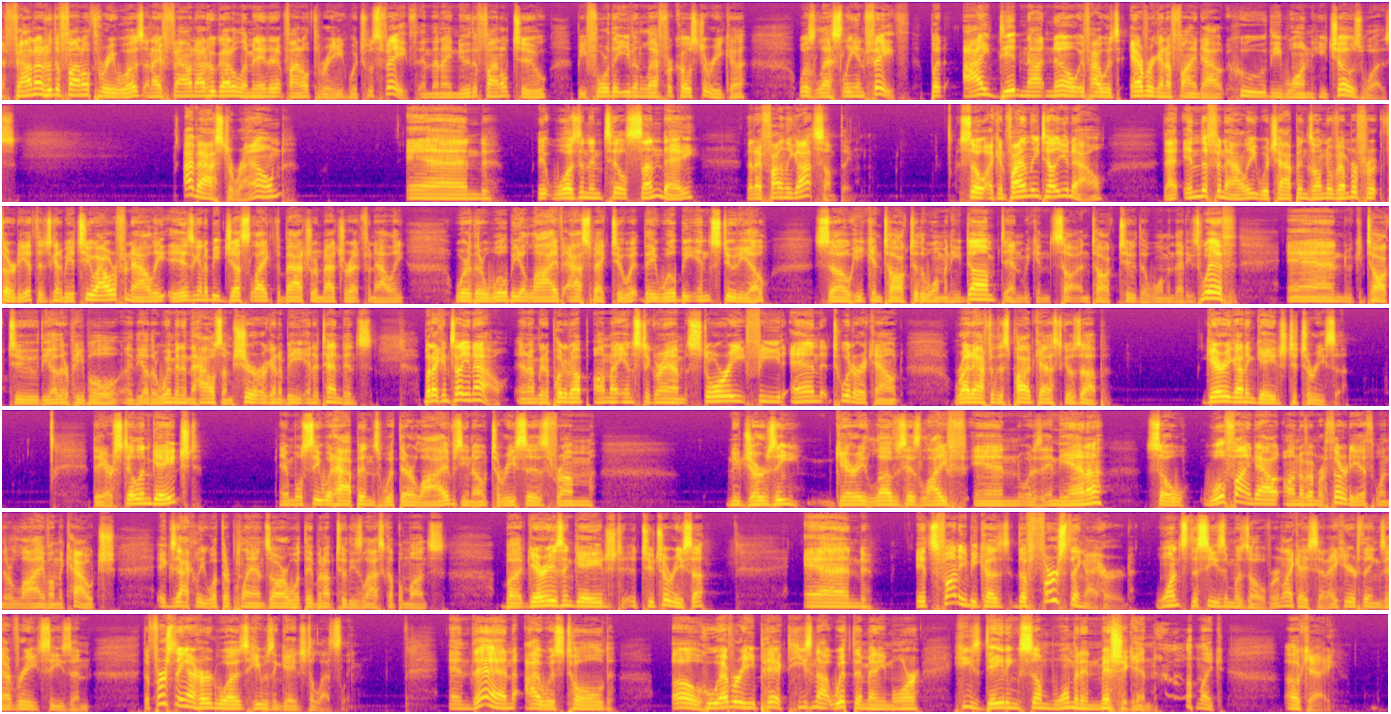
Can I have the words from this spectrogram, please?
I found out who the final three was, and I found out who got eliminated at final three, which was Faith. And then I knew the final two before they even left for Costa Rica was Leslie and Faith. But I did not know if I was ever going to find out who the one he chose was. I've asked around, and it wasn't until Sunday that I finally got something. So I can finally tell you now that in the finale, which happens on November 30th, there's going to be a two hour finale. It is going to be just like the Bachelor and Bachelorette finale, where there will be a live aspect to it. They will be in studio, so he can talk to the woman he dumped, and we can and talk to the woman that he's with, and we can talk to the other people, uh, the other women in the house. I'm sure are going to be in attendance. But I can tell you now, and I'm going to put it up on my Instagram story, feed, and Twitter account right after this podcast goes up. Gary got engaged to Theresa. They are still engaged, and we'll see what happens with their lives. You know, Theresa is from New Jersey. Gary loves his life in, what is it, Indiana? So we'll find out on November 30th when they're live on the couch exactly what their plans are, what they've been up to these last couple months. But Gary is engaged to Theresa. And it's funny because the first thing I heard once the season was over, and like I said, I hear things every season the first thing I heard was he was engaged to Leslie. And then I was told, oh, whoever he picked, he's not with them anymore. He's dating some woman in Michigan. I'm like, okay,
